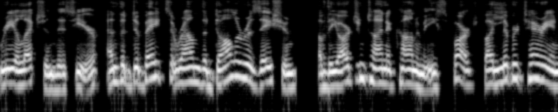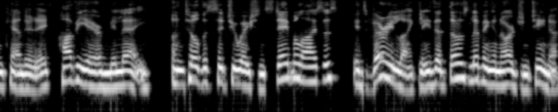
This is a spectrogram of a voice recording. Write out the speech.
re election this year, and the debates around the dollarization of the Argentine economy sparked by libertarian candidate Javier Milei. Until the situation stabilizes, it's very likely that those living in Argentina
